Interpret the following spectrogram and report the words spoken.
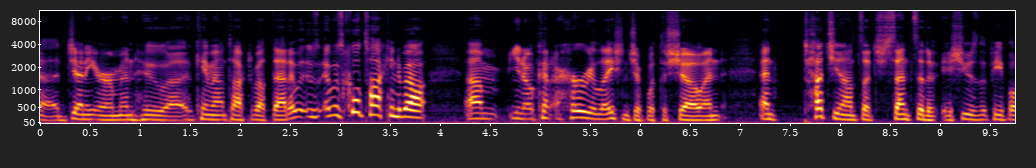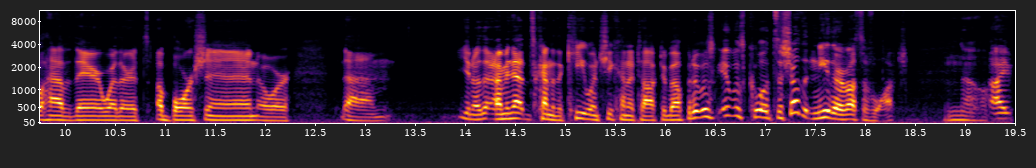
uh, Jenny Urman, who uh, who came out and talked about that. It was it was cool talking about um, you know kind of her relationship with the show and and touching on such sensitive issues that people have there, whether it's abortion or um, you know, I mean that's kind of the key one she kind of talked about. But it was it was cool. It's a show that neither of us have watched. No. I,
